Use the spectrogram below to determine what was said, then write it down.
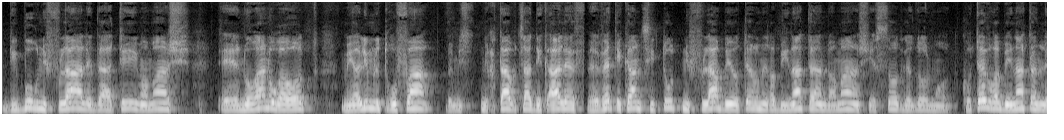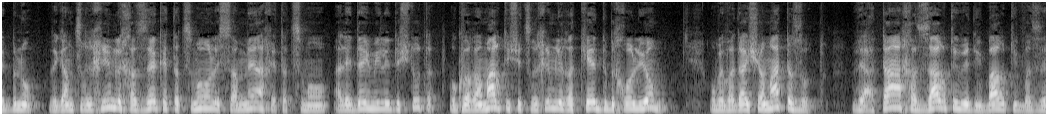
דיבור נפלא לדעתי ממש אה, נורא נוראות מילים לתרופה במכתב צדיק א', והבאתי כאן ציטוט נפלא ביותר מרבי נתן, ממש יסוד גדול מאוד. כותב רבי נתן לבנו, וגם צריכים לחזק את עצמו, לשמח את עצמו, על ידי מילי דשטותא. וכבר אמרתי שצריכים לרקד בכל יום, ובוודאי שמעת זאת, ועתה חזרתי ודיברתי בזה.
